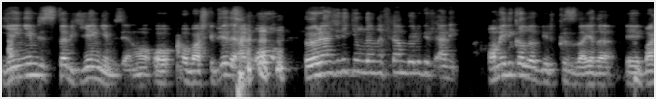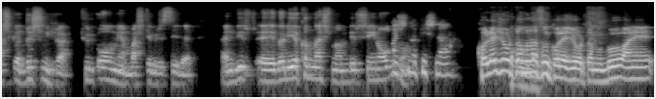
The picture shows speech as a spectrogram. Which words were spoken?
yengemiz tabii ki yengemiz yani o, o, o başka bir şey de hani o öğrencilik yıllarında falan böyle bir hani Amerikalı bir kızla ya da e, başka dış mihrak, Türk olmayan başka birisiyle yani bir e, böyle yakınlaşman bir şeyin oldu Aşna mu? fişna. Kolej ortamı nasıl kolej ortamı? Bu hani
